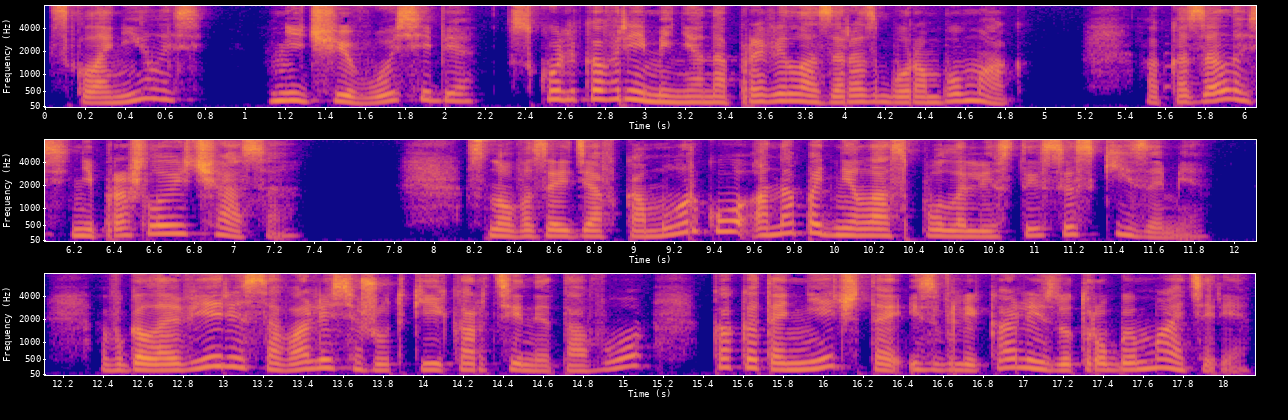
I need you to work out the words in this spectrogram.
Склонилась? Ничего себе! Сколько времени она провела за разбором бумаг! Оказалось, не прошло и часа. Снова зайдя в коморку, она подняла с пола листы с эскизами. В голове рисовались жуткие картины того, как это нечто извлекали из утробы матери,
